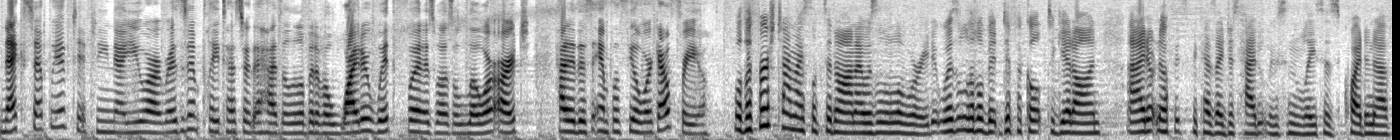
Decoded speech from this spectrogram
Next up we have Tiffany. Now you are a resident playtester that has a little bit of a wider width foot as well as a lower arch. How did this Amplifeel work out for you? Well, the first time I slipped it on, I was a little worried. It was a little bit difficult to get on. I don't know if it's because I just hadn't loosened the laces quite enough,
